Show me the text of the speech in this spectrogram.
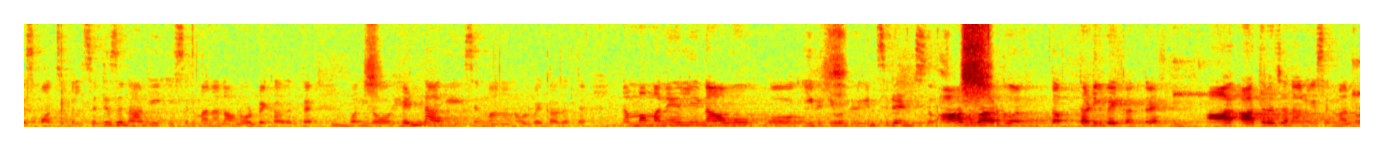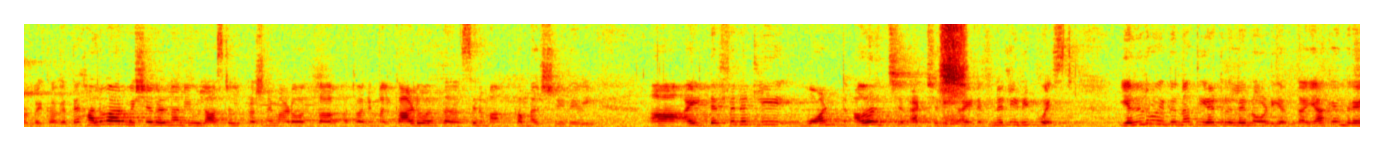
ರೆಸ್ಪಾನ್ಸಿಬಲ್ ಸಿಟಿಸನ್ ಆಗಿ ಈ ಸಿನಿಮಾನ ನಾವು ನೋಡಬೇಕಾಗತ್ತೆ. ಒಂದು ಹೆಣ್ಣಾಗಿ ಈ ಸಿನಿಮಾನ ನೋಡಬೇಕಾಗತ್ತೆ. ನಮ್ಮ ಮನೆಯಲ್ಲಿ ನಾವು ಈ ರೀತಿ ಒಂದು ಇನ್ಸಿಡೆಂಟ್ಸ್ ಆಗಬಾರ್ದು ಅಂತ ತಡಿಬೇಕಂದ್ರೆ ಆ ಆ ಥರ ಜನನು ಈ ಸಿನಿಮಾ ನೋಡಬೇಕಾಗತ್ತೆ. ಹಲವಾರು ವಿಷಯಗಳನ್ನ ನೀವು ಲಾಸ್ಟಲ್ಲಿ ಪ್ರಶ್ನೆ ಮಾಡುವಂಥ ಅಥವಾ ನಿಮ್ಮಲ್ಲಿ ಕಾಡುವಂಥ cinema Kamal Sridevi. I definitely want urge actually I definitely request ಎಲ್ಲರೂ ಇದನ್ನು ಥಿಯೇಟ್ರಲ್ಲೇ ನೋಡಿ ಅಂತ. ಯಾಕೆಂದರೆ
